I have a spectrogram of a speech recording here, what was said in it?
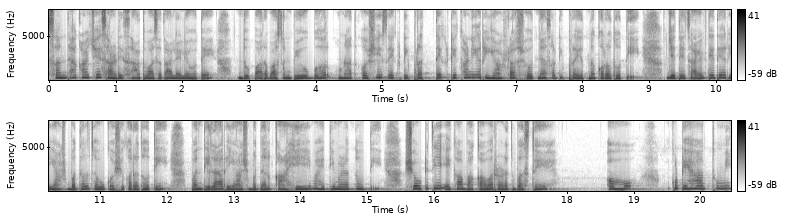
संध्याकाळचे साडेसात वाजत आलेले होते. दुपारपासून पिहू भर उन्हात अशीच एकटी प्रत्येक ठिकाणी रियांशला शोधण्यासाठी प्रयत्न करत होती. जिथे जाईल तिथे रियांशबद्दल चौकशी करत होती. पण तिला रियांशबद्दल काहीही माहिती मिळत नव्हती. शेवटी ती एका बाकावर रडत बसते. अहो कुठे आहात तुम्ही?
